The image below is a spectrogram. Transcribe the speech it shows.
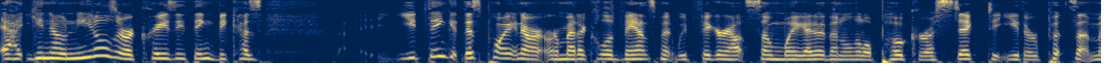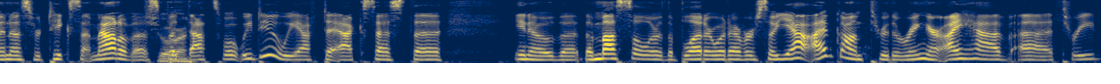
uh, you know, needles are a crazy thing because you'd think at this point in our, our, medical advancement we'd figure out some way other than a little poke or a stick to either put something in us or take something out of us. Sure. But that's what we do. We have to access the, you know, the the muscle or the blood or whatever. So yeah, I've gone through the wringer. I have uh, three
